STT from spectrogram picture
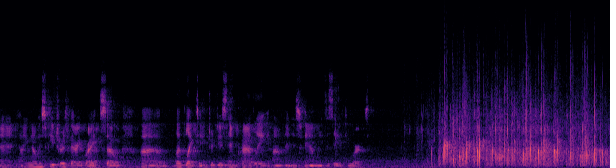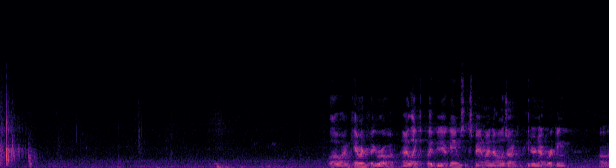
And I know his future is very bright. So uh, I'd like to introduce him proudly um, and his family to say a few words. Hello, I'm Cameron Figueroa, and I like to play video games, expand my knowledge on computer networking, uh,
